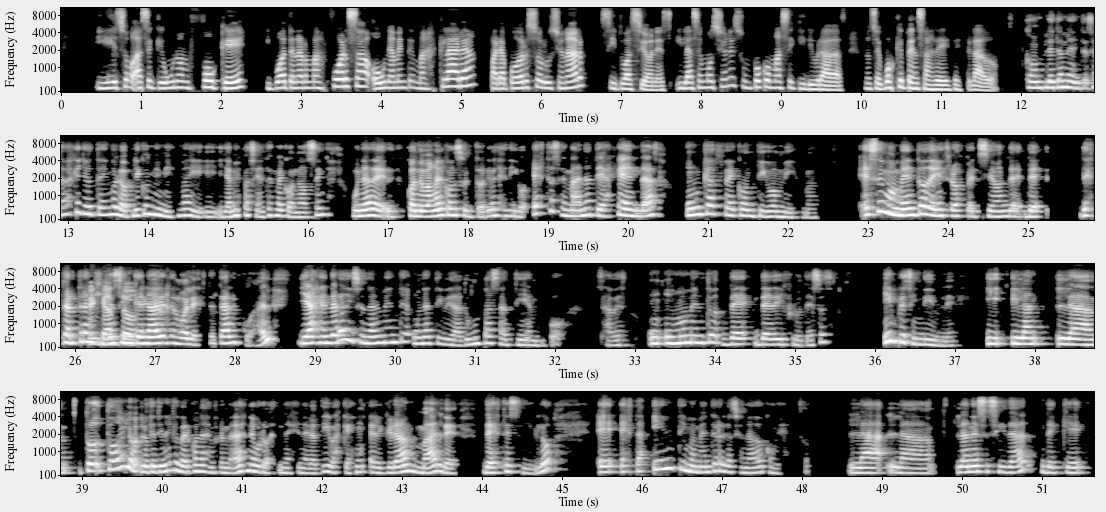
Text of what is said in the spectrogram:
y eso hace que uno enfoque y pueda tener más fuerza o una mente más clara para poder solucionar situaciones y las emociones un poco más equilibradas. No sé, ¿vos qué pensás de, de este lado? completamente. Sabes que yo tengo, lo aplico en mí misma y, y ya mis pacientes me conocen. Una de, cuando van al consultorio les digo, esta semana te agendas un café contigo misma. Ese momento de introspección, de, de, de estar tranquila sin que nadie te moleste, tal cual, y agendar adicionalmente una actividad, un pasatiempo, ¿sabes? Un, un momento de, de disfrute. Eso es imprescindible. Y, y la, la, to- todo lo, lo que tiene que ver con las enfermedades neurodegenerativas, que es un- el gran mal de, de este siglo, eh, está íntimamente relacionado con esto. La, la, la necesidad de que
